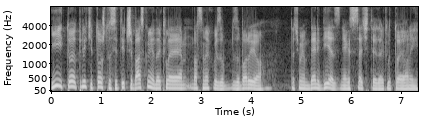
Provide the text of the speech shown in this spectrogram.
I to je otprilike to što se tiče Baskonije, dakle, da sam nekoga zaboravio, da ćemo imam Deni Diaz, njega se sećate, dakle, to je onaj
